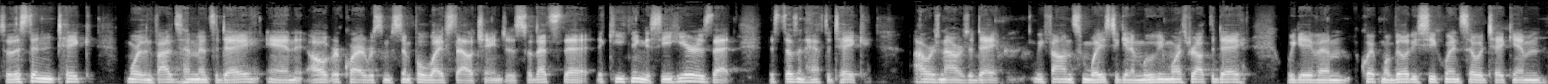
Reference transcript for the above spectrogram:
So this didn't take more than five to 10 minutes a day, and all it required was some simple lifestyle changes. So that's the, the key thing to see here is that this doesn't have to take hours and hours a day. We found some ways to get him moving more throughout the day. We gave him a quick mobility sequence that would take him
